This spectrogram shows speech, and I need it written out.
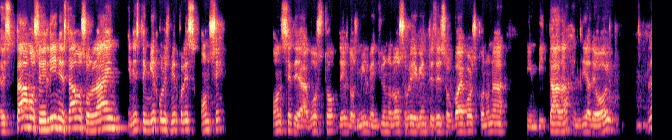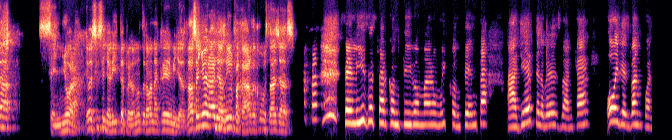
Estamos en línea, estamos online en este miércoles, miércoles 11, 11 de agosto del 2021, los sobrevivientes de Survivors, con una invitada el día de hoy, la señora, iba a decir señorita, pero no te la van a creer, millas. La señora Yasmin Fajardo, ¿cómo estás, Yas? Feliz de estar contigo, Maro, muy contenta. Ayer te logré desbancar, hoy desbanco a,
